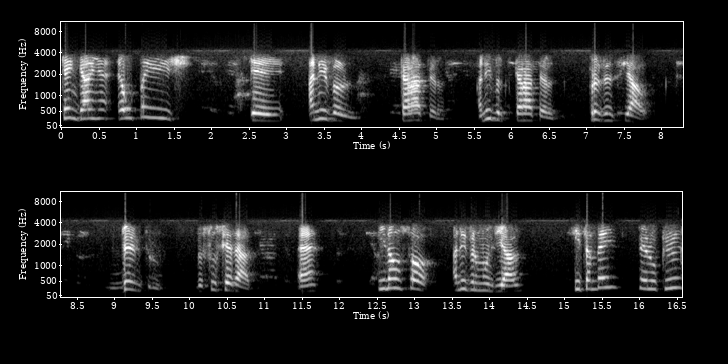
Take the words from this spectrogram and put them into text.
quem ganha é o país. E a nível caráter, a nível de caráter presencial, dentro da sociedade, e não só a nível mundial, e também pelo que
